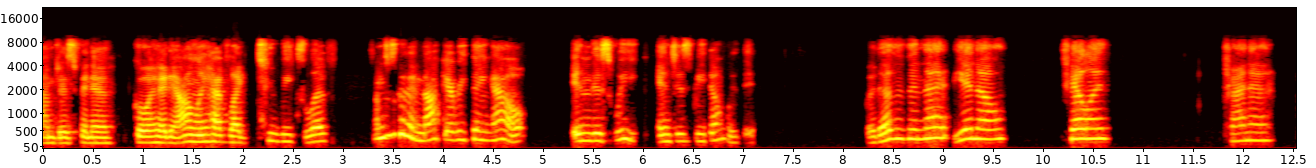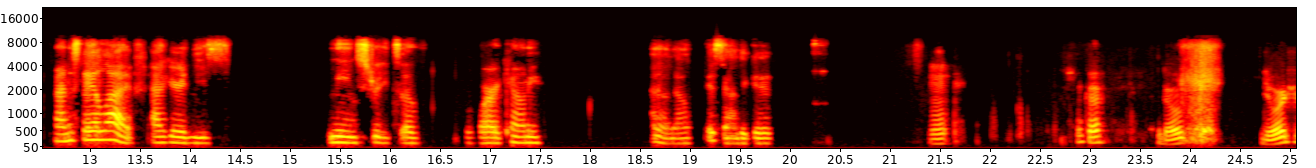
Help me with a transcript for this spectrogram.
I'm just gonna go ahead and I only have like two weeks left. So I'm just gonna knock everything out in this week and just be done with it. But other than that, you know, chilling, trying to trying to stay alive out here in these mean streets of Brevard County. I don't know. It sounded good. Okay, dope. George,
